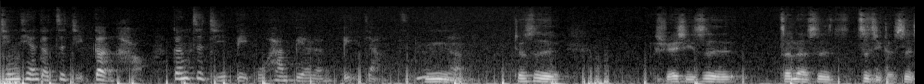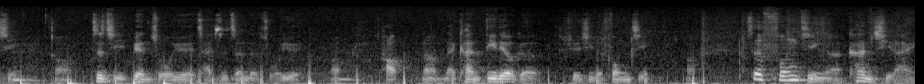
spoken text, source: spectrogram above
今天的自己更好，跟自己比不和别人比这样子。嗯，就是学习是真的是自己的事情啊，自己变卓越才是真的卓越啊。好，那我们来看第六个。学习的风景啊，这风景啊，看起来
